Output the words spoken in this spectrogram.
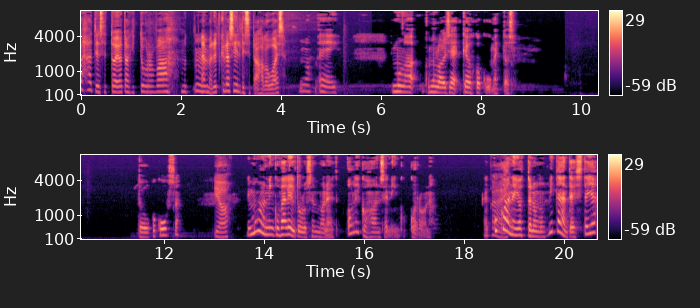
vähän tietysti tuo jotakin turvaa, mutta mm. en mä nyt kyllä silti sitä haluaisi. No ei. Mulla, kun mulla oli se keuhkokuume tuossa toukokuussa, Joo. niin mulla on niinku välillä tullut semmoinen, että olikohan se niinku korona. Et kukaan ei ottanut mun mitään testejä.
